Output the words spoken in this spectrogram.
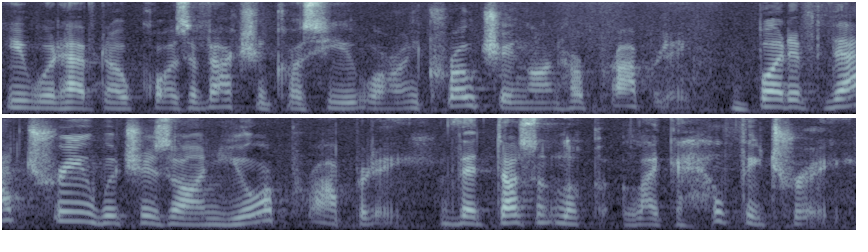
You would have no cause of action because you are encroaching on her property. But if that tree, which is on your property, that doesn't look like a healthy tree,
